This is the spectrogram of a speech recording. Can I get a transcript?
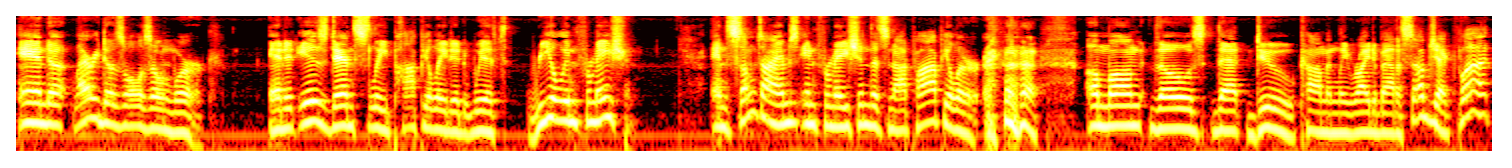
And uh, Larry does all his own work, and it is densely populated with real information and sometimes information that's not popular among those that do commonly write about a subject. But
